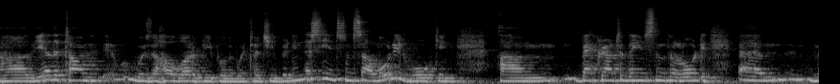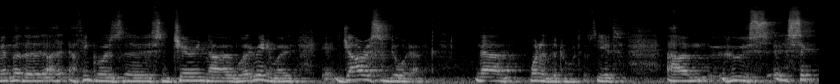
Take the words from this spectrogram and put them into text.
Uh, the other time was a whole lot of people that were touching, but in this instance, our Lord is walking. Um, background to the incident, the Lord, um, remember the, I, I, think it was the centurion, no, well, anyway, Jairus' daughter, no, one of the daughters, yes, um, who's sick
